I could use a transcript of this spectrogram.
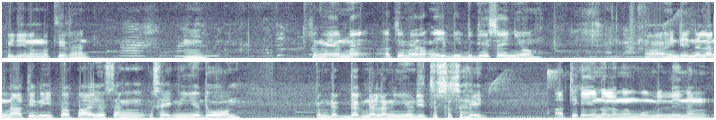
Pwede nang matirahan. Hmm. So ngayon, ma- ate, meron kong ibibigay sa inyo. Ah, hindi na lang natin ipapayos ang sahig ninyo doon. Pangdagdag na lang ninyo dito sa sahig. Ate, kayo na lang ang bumili ng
